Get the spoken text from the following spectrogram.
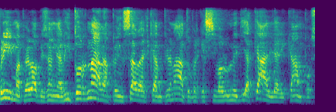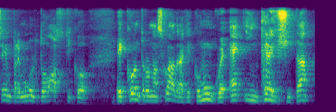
Prima però bisogna ritornare a pensare al campionato perché si va lunedì a Cagliari, campo sempre molto ostico e contro una squadra che comunque è in crescita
